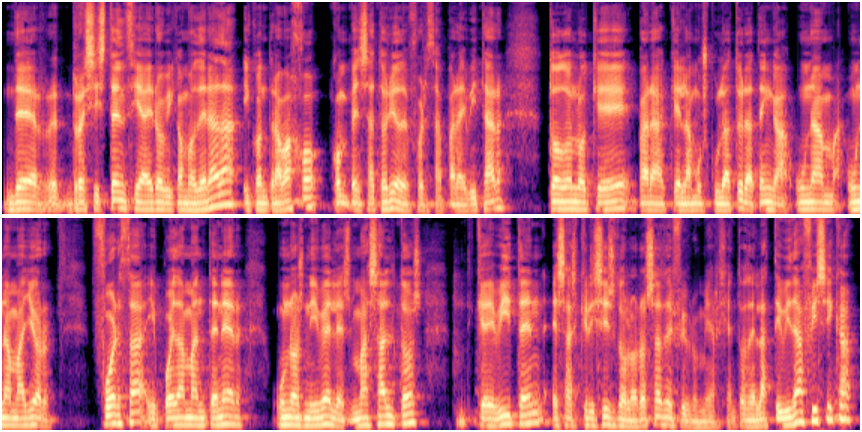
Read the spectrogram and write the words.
de resistencia aeróbica moderada y con trabajo compensatorio de fuerza para evitar todo lo que, para que la musculatura tenga una, una mayor fuerza y pueda mantener unos niveles más altos que eviten esas crisis dolorosas de fibromialgia. Entonces, la actividad física,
